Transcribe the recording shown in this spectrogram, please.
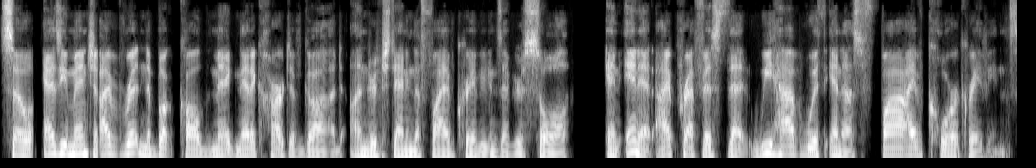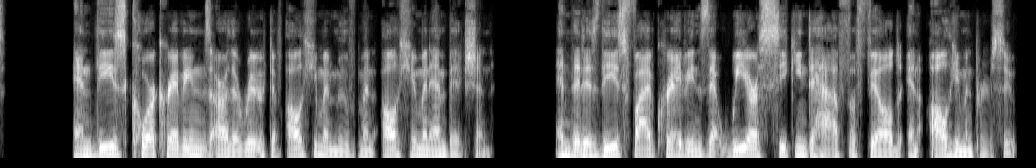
So, as you mentioned, I've written a book called Magnetic Heart of God Understanding the Five Cravings of Your Soul. And in it, I preface that we have within us five core cravings. And these core cravings are the root of all human movement, all human ambition. And that is these five cravings that we are seeking to have fulfilled in all human pursuit.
